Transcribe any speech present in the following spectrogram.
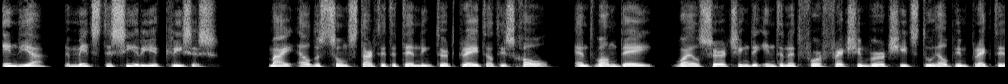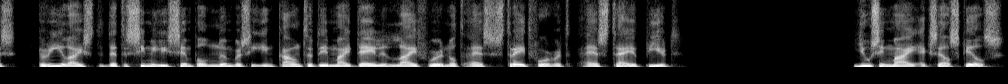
India, amidst the Syria crisis. My eldest son started attending third grade at his school, and one day, while searching the internet for fraction worksheets to help him practice, I realized that the seemingly simple numbers he encountered in my daily life were not as straightforward as they appeared. Using my Excel skills,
